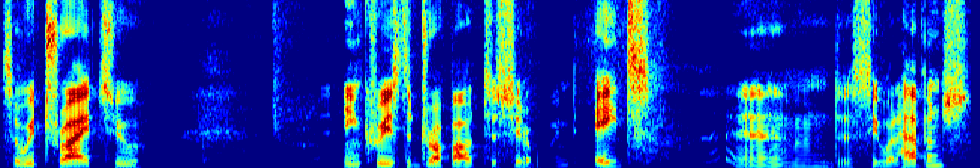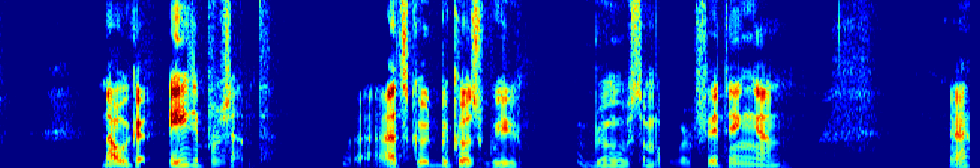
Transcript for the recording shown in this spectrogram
so we try to increase the dropout to 0.8 and uh, see what happens. Now we got 80%. That's good because we remove some overfitting and yeah.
